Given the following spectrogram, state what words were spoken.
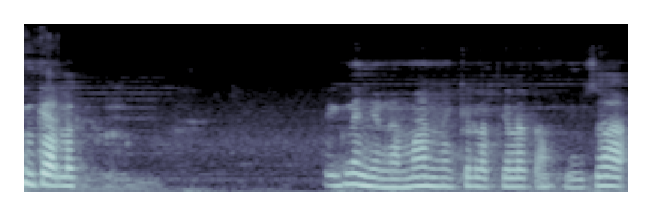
Ang kalat. Tignan nyo naman. Nagkalat-kalat ang pusa.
